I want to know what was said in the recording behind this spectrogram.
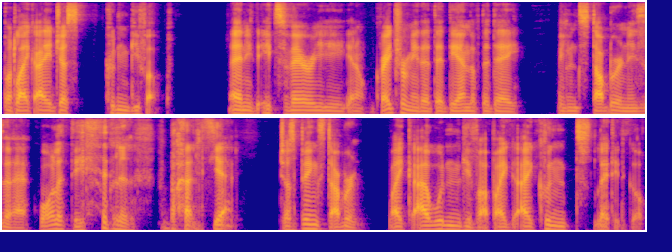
but like I just couldn't give up. And it, it's very, you know, great for me that at the end of the day, being stubborn is a quality. but yeah, just being stubborn. Like I wouldn't give up. I, I couldn't let it go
